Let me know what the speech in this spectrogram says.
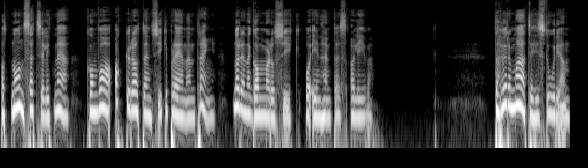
At noen setter seg litt ned, kan være akkurat den sykepleien en trenger, når en er gammel og syk og innhentes av livet. Det hører med til historien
